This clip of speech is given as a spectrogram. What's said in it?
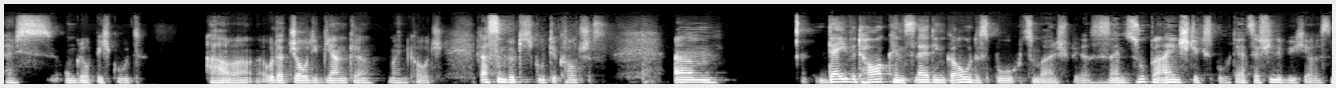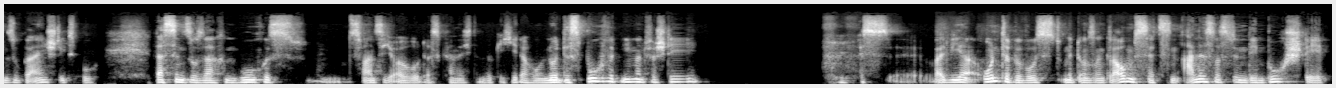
ist unglaublich gut. Aber, oder Joe Bianca, mein Coach. Das sind wirklich gute Coaches. Ähm, David Hawkins, Letting Go, das Buch zum Beispiel. Das ist ein super Einstiegsbuch. Der hat sehr viele Bücher, aber das ist ein super Einstiegsbuch. Das sind so Sachen. Buch ist 20 Euro, das kann sich dann wirklich jeder holen. Nur das Buch wird niemand verstehen. Es, äh, weil wir unterbewusst mit unseren Glaubenssätzen alles, was in dem Buch steht,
